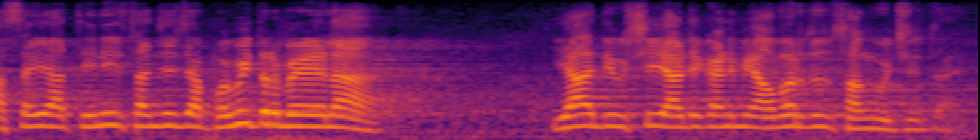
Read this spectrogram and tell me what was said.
असं या तिन्ही संजेच्या पवित्र वेळेला या दिवशी या ठिकाणी मी आवर्जून सांगू इच्छित आहे.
